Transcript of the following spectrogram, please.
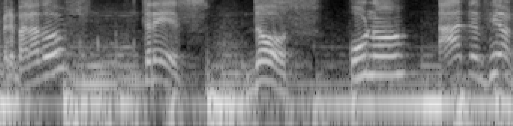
¿Preparados? 3, 2, 1, atención.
